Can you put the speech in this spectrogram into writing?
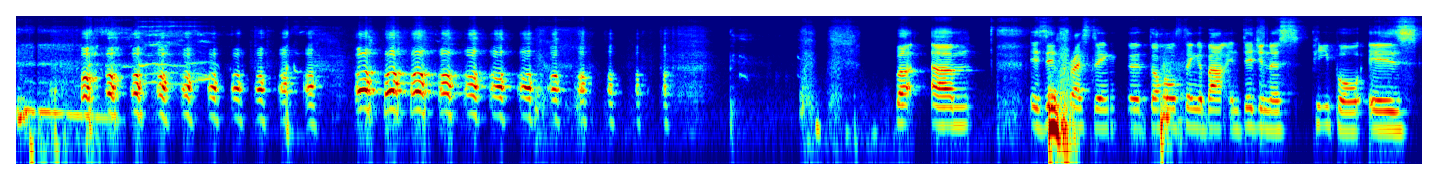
but um, it's interesting that the whole thing about indigenous people is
